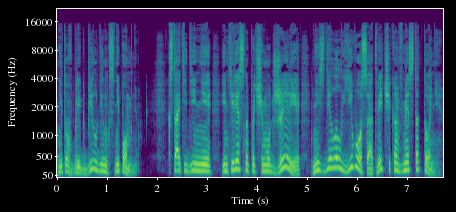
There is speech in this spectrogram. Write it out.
не то в Брик-Билдингс, не помню. Кстати, Динни, интересно, почему Джерри не сделал его соответчиком вместо Тони.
